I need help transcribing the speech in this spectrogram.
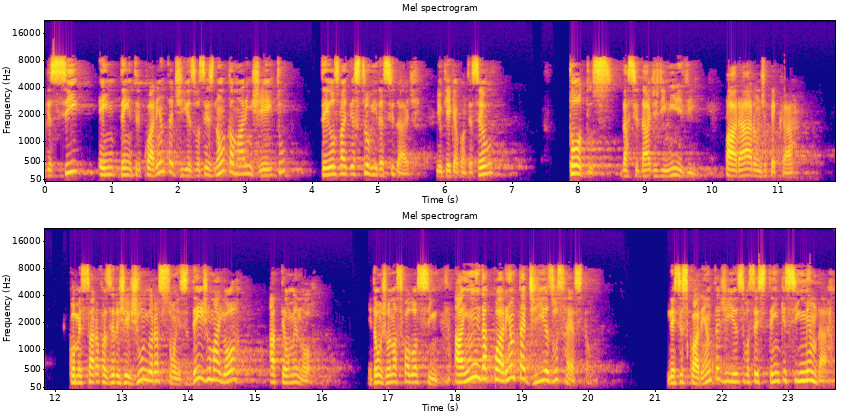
Porque se em, dentre 40 dias vocês não tomarem jeito, Deus vai destruir a cidade. E o que, que aconteceu? Todos da cidade de Nínive pararam de pecar, começaram a fazer jejum e orações, desde o maior até o menor. Então Jonas falou assim: ainda 40 dias vos restam. Nesses 40 dias vocês têm que se emendar.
